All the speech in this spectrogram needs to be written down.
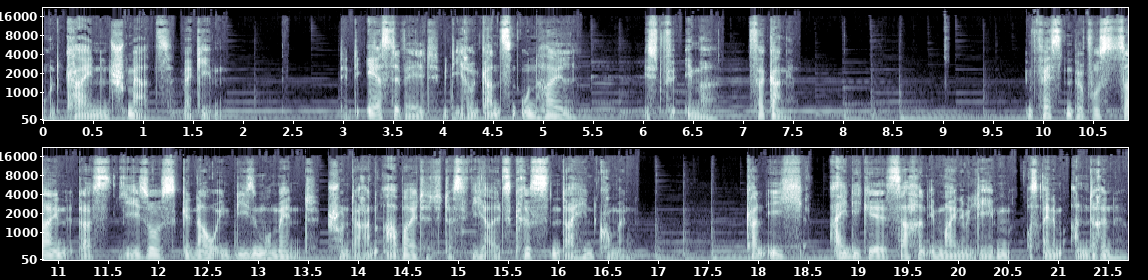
und keinen Schmerz mehr geben. Denn die erste Welt mit ihrem ganzen Unheil ist für immer vergangen. Im festen Bewusstsein, dass Jesus genau in diesem Moment schon daran arbeitet, dass wir als Christen dahin kommen, kann ich einige Sachen in meinem Leben aus einem anderen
